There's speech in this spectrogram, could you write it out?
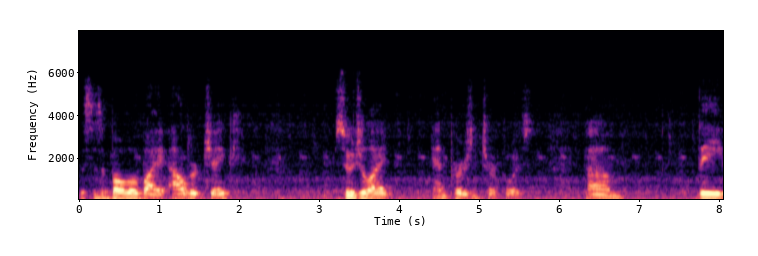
This is a bolo by Albert Jake, Sugilite and Persian turquoise. Um, the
